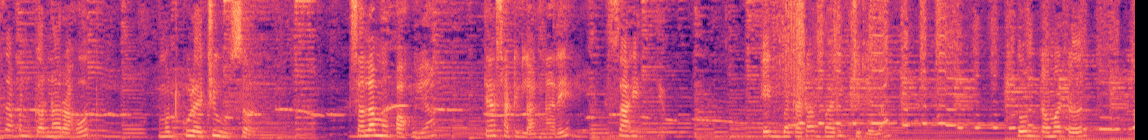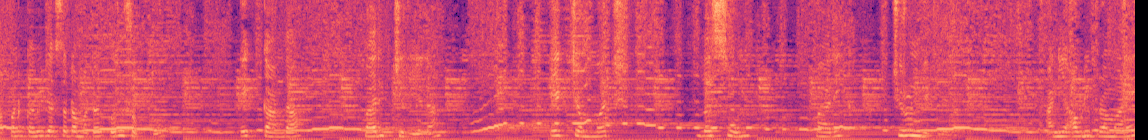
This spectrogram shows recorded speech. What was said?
आज आपण करणार आहोत मुटकुळ्याची उसळ. चला मग पाहूया त्यासाठी लागणारे साहित्य. एक बटाटा बारीक चिरलेला. दोन टमाटर आपण कमी जास्त टमाटर करू शकतो. एक कांदा बारीक चिरलेला. एक चम्मच लसूण बारीक चिरून घेतलेला. आणि आवडीप्रमाणे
